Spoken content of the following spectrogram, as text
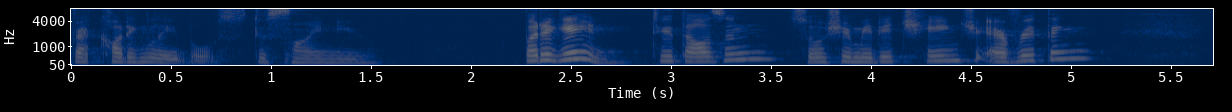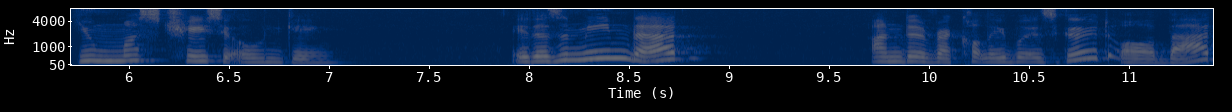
recording labels to sign you. But again, 2000, social media changed everything you must chase your own game. It doesn't mean that under record label is good or bad.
